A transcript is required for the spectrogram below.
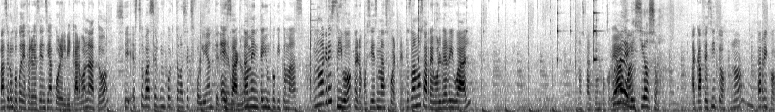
Va a ser un poco de efervescencia por el bicarbonato. sí, esto va a ser un poquito más exfoliante el tema, ¿no? Exactamente, y un poquito más, no agresivo, pero pues sí es más fuerte. Entonces vamos a revolver igual. Nos falta un poco de Huele agua. delicioso. A cafecito, ¿no? Está rico.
